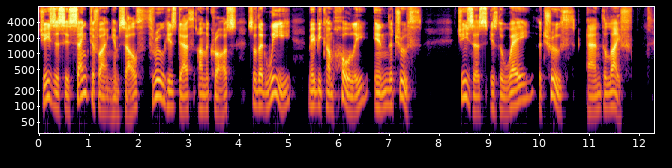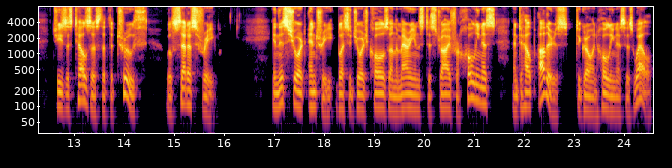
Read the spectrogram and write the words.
Jesus is sanctifying himself through his death on the cross so that we may become holy in the truth. Jesus is the way, the truth, and the life. Jesus tells us that the truth will set us free. In this short entry, Blessed George calls on the Marians to strive for holiness and to help others to grow in holiness as well.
